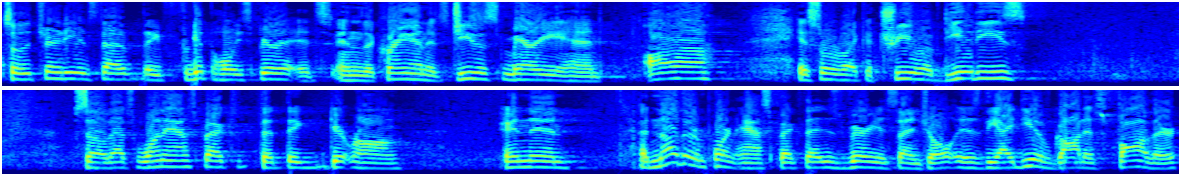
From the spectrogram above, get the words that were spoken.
So the Trinity, instead of, they forget the Holy Spirit, it's in the Quran, it's Jesus, Mary, and Allah. It's sort of like a trio of deities. So that's one aspect that they get wrong. And then Another important aspect that is very essential is the idea of God as Father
